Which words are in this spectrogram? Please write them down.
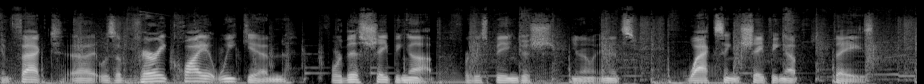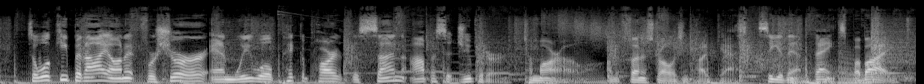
In fact, uh, it was a very quiet weekend for this shaping up, for this being just, you know, in its waxing, shaping up phase. So we'll keep an eye on it for sure, and we will pick apart the sun opposite Jupiter tomorrow on the Fun Astrology Podcast. See you then. Thanks. Bye bye.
